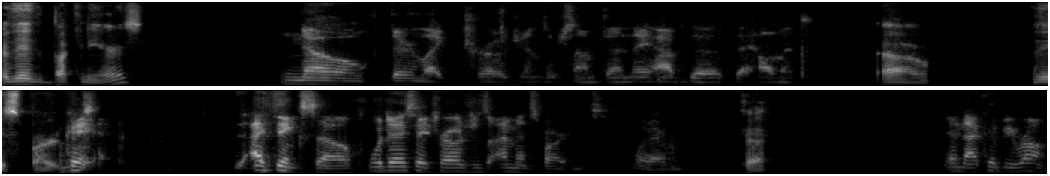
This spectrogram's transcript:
Are they the Buccaneers? No, they're like Trojans or something. They have the the helmet. Oh, they Spartans? Okay, I think so. What did I say? Trojans? I meant Spartans. Whatever. Okay. And that could be wrong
